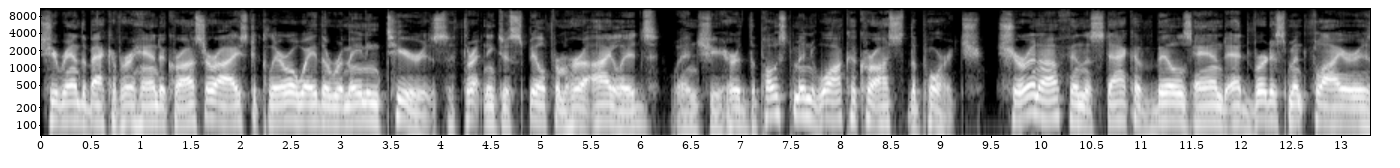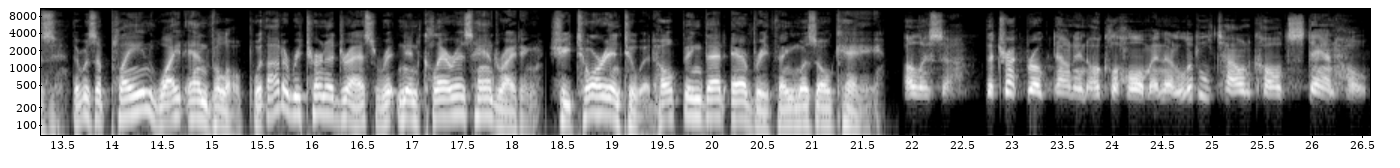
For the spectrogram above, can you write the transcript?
She ran the back of her hand across her eyes to clear away the remaining tears, threatening to spill from her eyelids, when she heard the postman walk across the porch. Sure enough, in the stack of bills and advertisement flyers, there was a plain white envelope without a return address written in Clara's handwriting. She tore into it, hoping that everything was okay. Alyssa, the truck broke down in Oklahoma in a little town called Stanhope.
